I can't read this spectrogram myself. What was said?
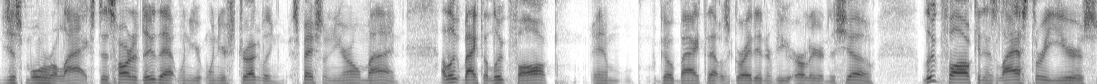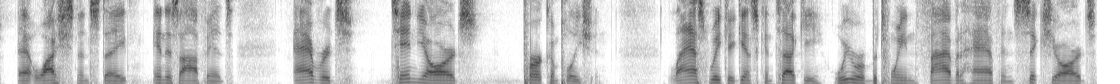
just more relaxed. It's hard to do that when you're when you're struggling, especially in your own mind. I look back to Luke Falk and go back to that was a great interview earlier in the show. Luke Falk in his last three years at Washington State in this offense averaged ten yards per completion. Last week against Kentucky, we were between five and a half and six yards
